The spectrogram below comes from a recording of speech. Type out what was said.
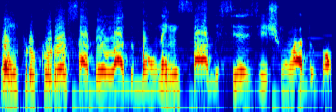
não procurou saber o lado bom, nem sabe se existe um lado bom.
